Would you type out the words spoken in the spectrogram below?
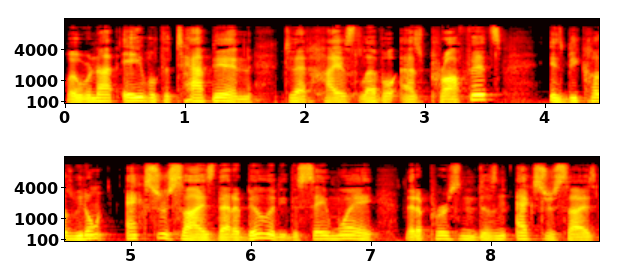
why we're not able to tap in to that highest level as prophets is because we don't exercise that ability the same way that a person who doesn't exercise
